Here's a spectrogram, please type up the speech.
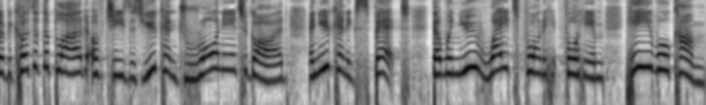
So, because of the blood of Jesus, you can draw near to God and you can expect that when you wait for, for Him, He will come.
